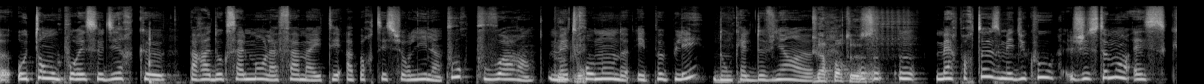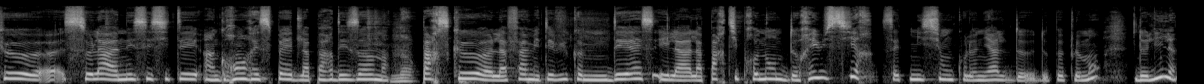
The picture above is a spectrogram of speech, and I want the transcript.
euh, autant on pourrait se dire que paradoxalement la femme a été apportée sur l'île pour pouvoir mettre au monde et peupler, donc elle devient euh, mère porteuse. mère porteuse, mais du coup, justement, est-ce que euh, cela a nécessité un grand respect de la part des hommes parce que la femme était vue comme une déesse et la, partie prenante de réussir cette mission coloniale de, peuplement de l'île,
